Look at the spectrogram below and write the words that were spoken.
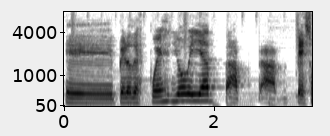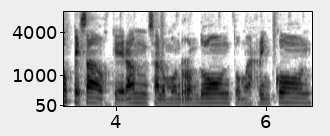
Eh, pero después yo veía a, a pesos pesados que eran Salomón Rondón, Tomás Rincón,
